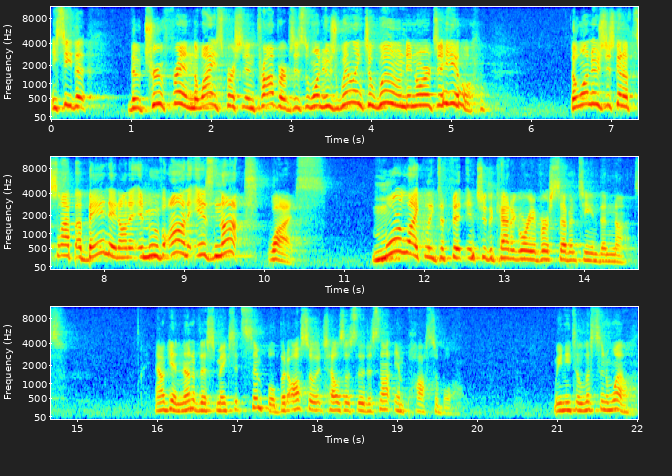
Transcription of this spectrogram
You see, the, the true friend, the wise person in Proverbs, is the one who's willing to wound in order to heal. The one who's just going to slap a band aid on it and move on is not wise more likely to fit into the category of verse 17 than not. Now, again, none of this makes it simple, but also it tells us that it's not impossible. We need to listen well,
